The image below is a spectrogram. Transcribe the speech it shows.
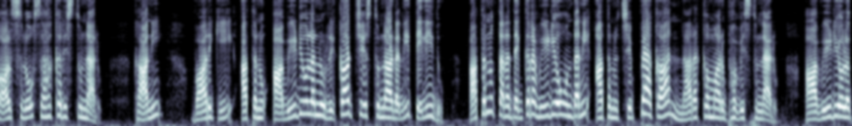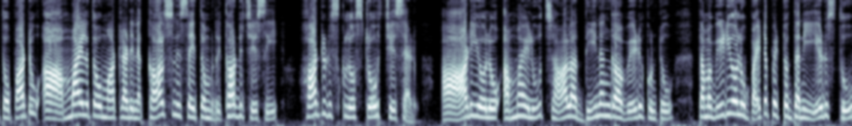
కాల్స్లో సహకరిస్తున్నారు. కాని వారికి అతను ఆ వీడియోలను రికార్డ్ చేస్తున్నాడని తెలీదు. అతను తన దగ్గర వీడియో ఉందని అతను చెప్పాక నరకం అనుభవిస్తున్నారు. ఆ వీడియోలతో పాటు ఆ అమ్మాయిలతో మాట్లాడిన కాల్స్ని సైతం రికార్డు చేసి హార్డ్ డిస్క్లో స్టోర్ చేశాడు. ఆ ఆడియోలో అమ్మాయిలు చాలా దీనంగా వేడుకుంటూ తమ వీడియోలు బయటపెట్టొద్దని ఏడుస్తూ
